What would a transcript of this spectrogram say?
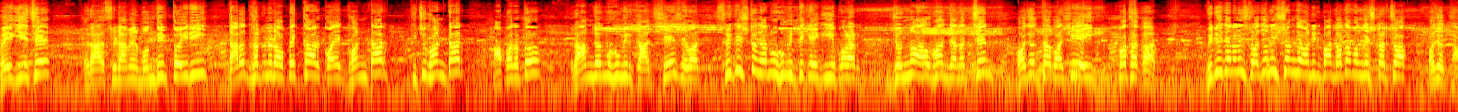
হয়ে গিয়েছে রা- শ্রীরামের মন্দির তৈরি দ্বারোদ্ঘাটনের অপেক্ষা আর কয়েক ঘন্টার কিছু ঘন্টার আপাতত রাম জন্মভূমির কাজ শেষ এবার শ্রীকৃষ্ণ জন্মভূমির দিকে এগিয়ে পড়ার জন্য আহ্বান জানাচ্ছেন অযোধ্যাবাসী এই কথাকার ভিডিও জার্নালিস্ট রজনীর সঙ্গে অনির্বাণ লতা মঙ্গেশকর চক অযোধ্যা।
